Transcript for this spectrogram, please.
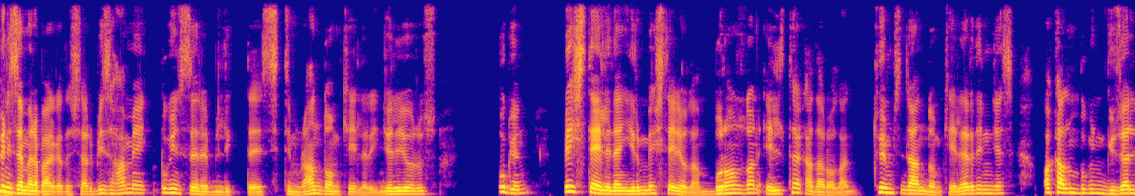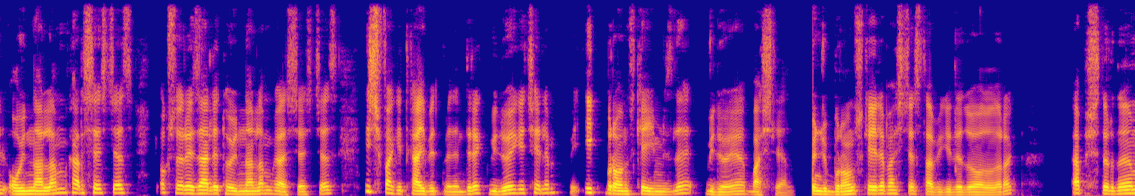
Hepinize merhaba arkadaşlar. Biz Hamek. Bugün sizlerle birlikte Steam Random Key'leri inceliyoruz. Bugün 5 TL'den 25 TL olan, bronzdan 50'ye kadar olan tüm random key'leri deneyeceğiz. Bakalım bugün güzel oyunlarla mı karşılaşacağız yoksa rezalet oyunlarla mı karşılaşacağız? Hiç vakit kaybetmeden direkt videoya geçelim ve ilk bronz key'imizle videoya başlayalım. Önce bronz key ile başlayacağız tabii ki de doğal olarak. Yapıştırdım.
